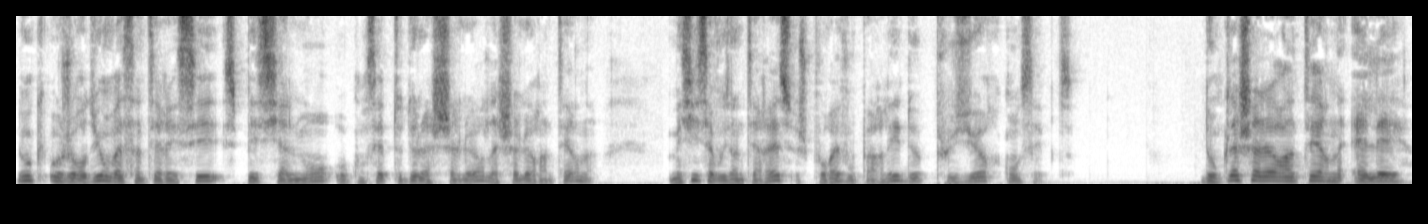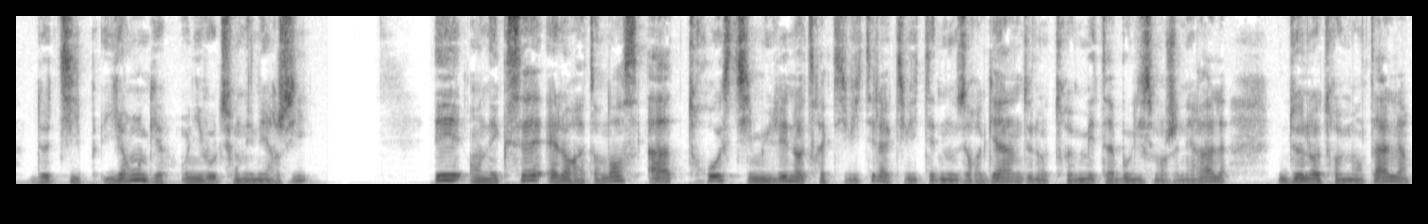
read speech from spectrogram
Donc aujourd'hui, on va s'intéresser spécialement au concept de la chaleur, la chaleur interne, mais si ça vous intéresse, je pourrais vous parler de plusieurs concepts. Donc la chaleur interne, elle est de type yang au niveau de son énergie, et en excès, elle aura tendance à trop stimuler notre activité, l'activité de nos organes, de notre métabolisme en général, de notre mental.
